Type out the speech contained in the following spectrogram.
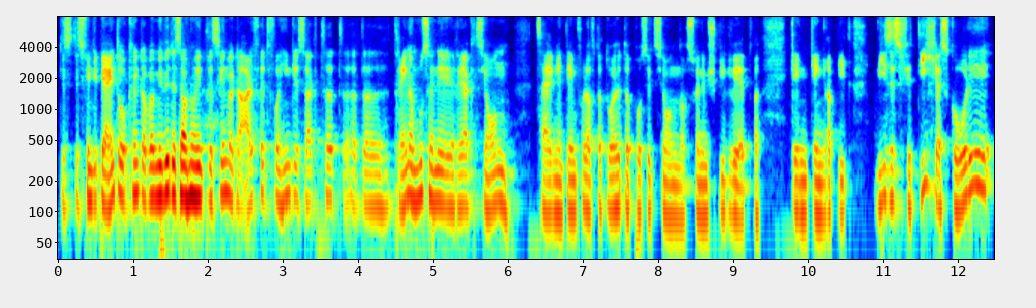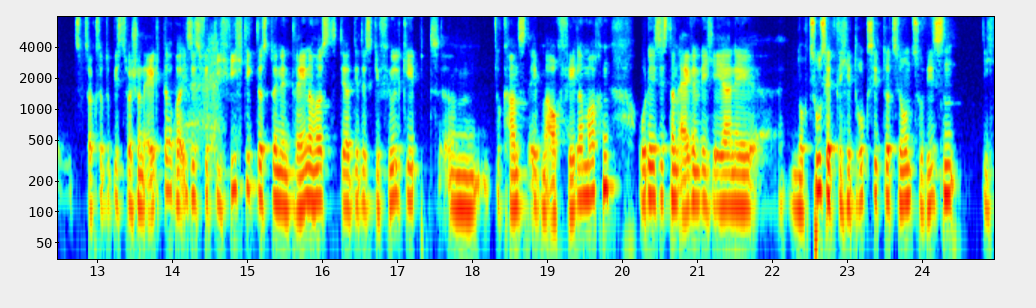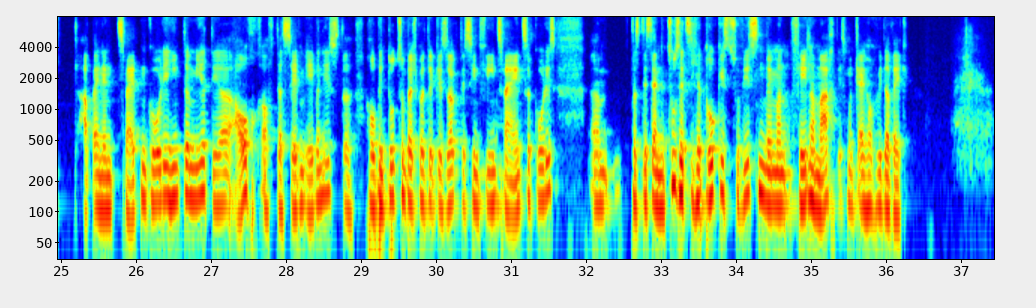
Das, das finde ich beeindruckend, aber mir würde es auch noch interessieren, weil der Alfred vorhin gesagt hat, äh, der Trainer muss eine Reaktion zeigen, in dem Fall auf der Torhüterposition nach so einem Spiel wie etwa gegen, gegen Rapid. Wie ist es für dich als Goalie? Sagst du, du bist zwar schon älter, aber ist es für dich wichtig, dass du einen Trainer hast, der dir das Gefühl gibt, ähm, du kannst eben auch Fehler machen? Oder ist es dann eigentlich eher eine noch zusätzliche Drucksituation zu wissen, ich habe einen zweiten Goalie hinter mir, der auch auf derselben Ebene ist. Robin Dutt zum Beispiel hat ja gesagt, es sind für ihn zwei Einser-Goalies, ähm, dass das ein zusätzlicher Druck ist, zu wissen, wenn man Fehler macht, ist man gleich auch wieder weg.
